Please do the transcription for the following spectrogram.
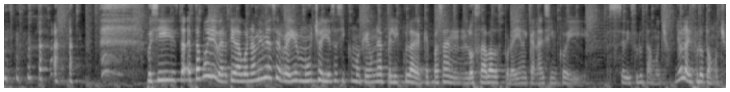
pues sí, está, está muy divertida. Bueno, a mí me hace reír mucho y es así como que una película que pasan los sábados por ahí en el Canal 5 y pues, se disfruta mucho. Yo la disfruto mucho.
